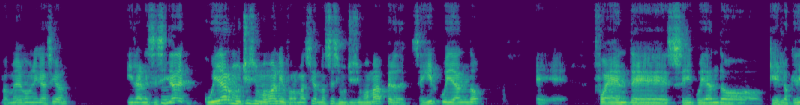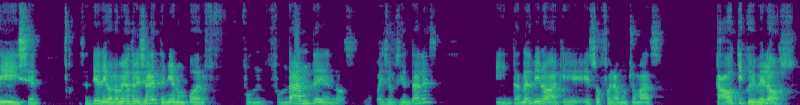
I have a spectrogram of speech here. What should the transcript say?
los medios de comunicación, y la necesidad de cuidar muchísimo más la información, no sé si muchísimo más, pero de seguir cuidando eh, fuentes, seguir cuidando qué es lo que dicen. ¿Se entiende? Digo, los medios tradicionales tenían un poder fundante en los, países occidentales e Internet vino a que eso fuera mucho más caótico y veloz.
